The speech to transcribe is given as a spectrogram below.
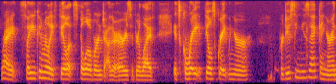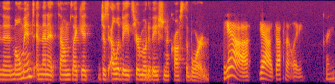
Right. So you can really feel it spill over into other areas of your life. It's great. Feels great when you're producing music and you're in the moment and then it sounds like it just elevates your motivation across the board. Yeah, yeah, definitely. Great.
